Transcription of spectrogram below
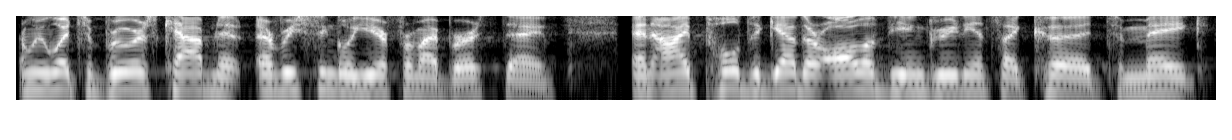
and we went to Brewer's Cabinet every single year for my birthday. And I pulled together all of the ingredients I could to make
